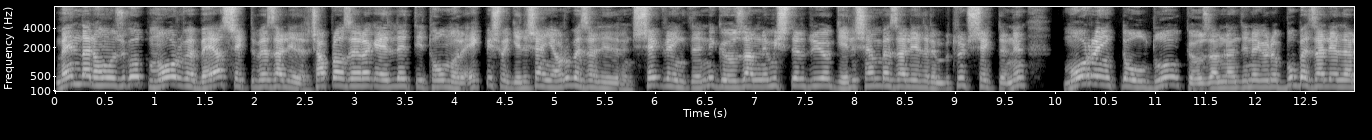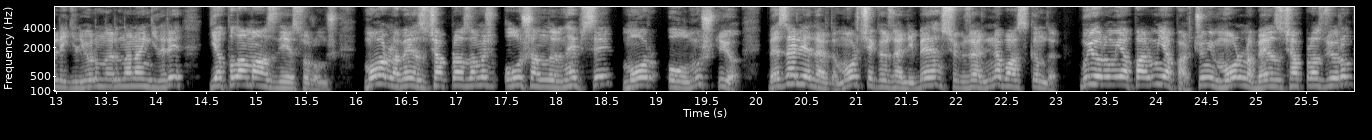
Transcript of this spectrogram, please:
Mendel homozigot mor ve beyaz şekli bezelyeleri çaprazlayarak elde ettiği tohumları ekmiş ve gelişen yavru bezelyelerin çiçek renklerini gözlemlemiştir diyor. Gelişen bezelyelerin bütün çiçeklerinin mor renkli olduğu gözlemlendiğine göre bu bezelyelerle ilgili yorumlarından hangileri yapılamaz diye sorulmuş. Morla beyazı çaprazlamış oluşanların hepsi mor olmuş diyor. Bezelyelerde mor çiçek özelliği beyaz çiçek özelliğine baskındır. Bu yorumu yapar mı? Yapar. Çünkü morla beyazı çaprazlıyorum.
